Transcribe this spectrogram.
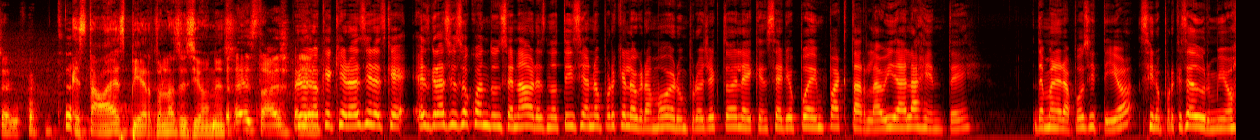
Estaba despierto en las sesiones. Estaba despierto. Pero lo que quiero decir es que es gracioso cuando un senador es noticia no porque logra mover un proyecto de ley que en serio puede impactar la vida de la gente de manera positiva, sino porque se durmió.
